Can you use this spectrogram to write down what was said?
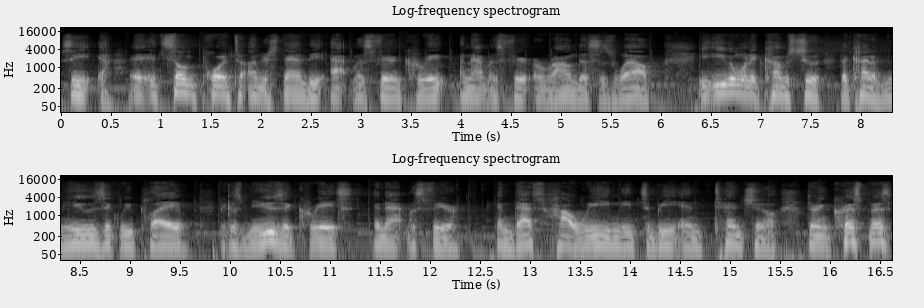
See, it's so important to understand the atmosphere and create an atmosphere around us as well. Even when it comes to the kind of music we play, because music creates an atmosphere. And that's how we need to be intentional. During Christmas,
